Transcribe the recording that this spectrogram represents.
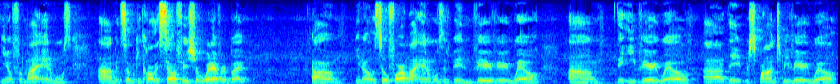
you know, for my animals. Um, and some can call it selfish or whatever, but, um, you know, so far my animals have been very, very well. Um, they eat very well. Uh, they respond to me very well.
